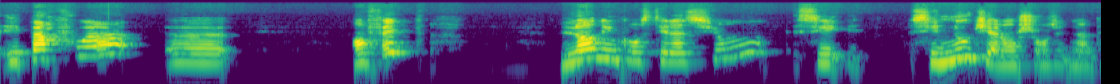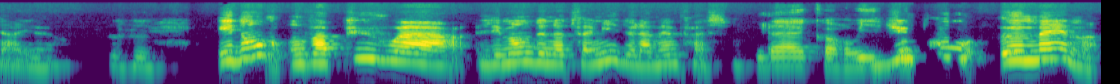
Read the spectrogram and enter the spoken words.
Et parfois, en fait, lors d'une constellation, c'est nous qui allons changer de l'intérieur. Mhm. Et donc, on va plus voir les membres de notre famille de la même façon. D'accord, oui. Du coup, eux-mêmes,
